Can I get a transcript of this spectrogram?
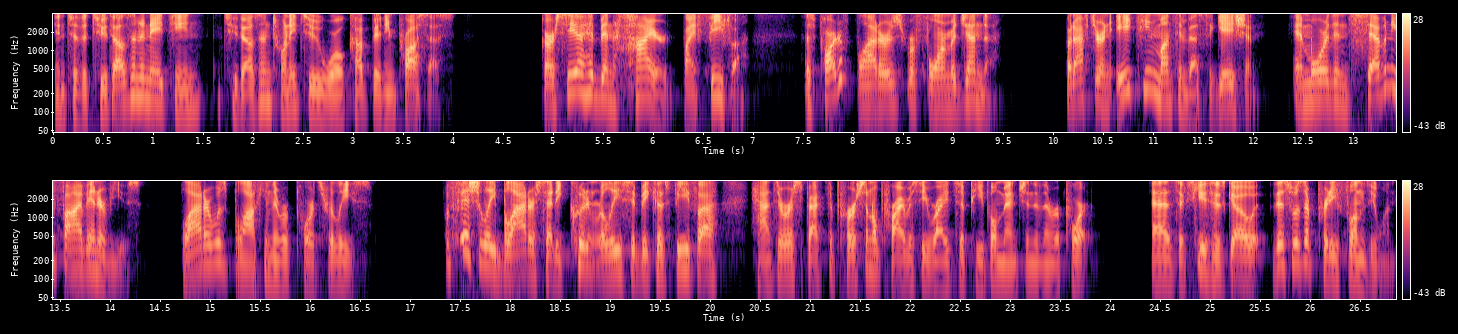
into the 2018 and 2022 World Cup bidding process. Garcia had been hired by FIFA as part of Blatter's reform agenda. But after an 18 month investigation and more than 75 interviews, Blatter was blocking the report's release. Officially, Blatter said he couldn't release it because FIFA had to respect the personal privacy rights of people mentioned in the report. As excuses go, this was a pretty flimsy one.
